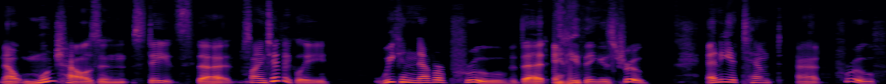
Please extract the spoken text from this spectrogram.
Now, Munchausen states that scientifically, we can never prove that anything is true. Any attempt at proof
